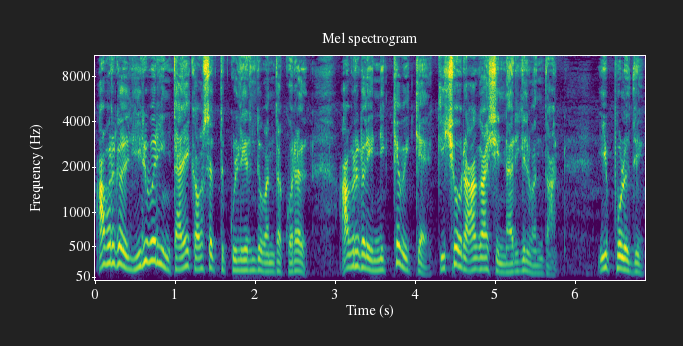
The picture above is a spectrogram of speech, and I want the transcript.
அவர்கள் இருவரின் தலைக்கவசத்துக்குள் இருந்து வந்த குரல் அவர்களை நிற்க வைக்க கிஷோர் ஆகாஷின் அருகில் வந்தான். இப்பொழுது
